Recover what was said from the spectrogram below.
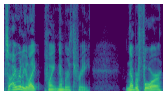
So I really like point number three. Number four,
